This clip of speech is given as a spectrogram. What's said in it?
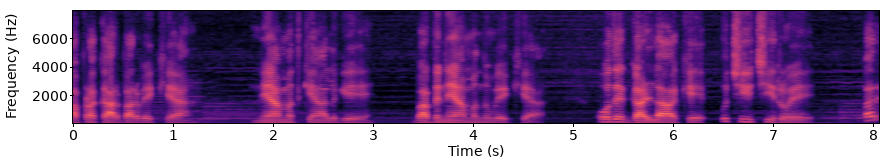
ਆਪਣਾ ਘਰ-ਬਾਰ ਵੇਖਿਆ, ਨਿਆਮਤ ਕਿਆਂ ਲਗੇ, ਬਾਬੇ ਨਿਆਮਤ ਨੂੰ ਵੇਖਿਆ। ਉਹਦੇ ਗਲ ਲਾ ਕੇ ਉੱਚੀ ਉੱਚੀ ਰੋਏ, ਪਰ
